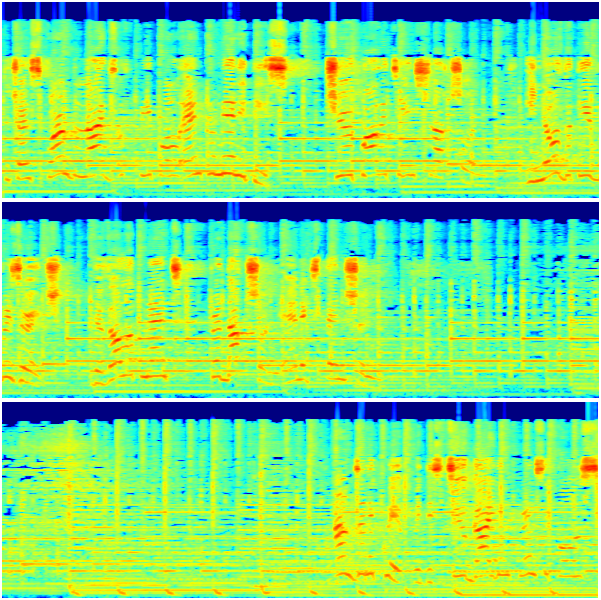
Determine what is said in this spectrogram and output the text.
to transform the lives of people and communities through quality instruction, innovative research, development, production, and extension. Armed and equipped with these two guiding principles,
